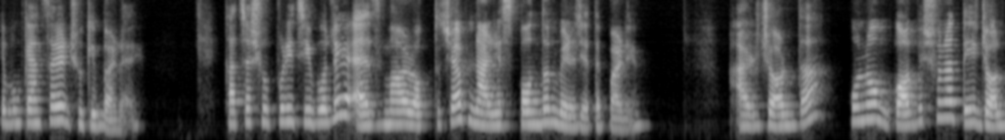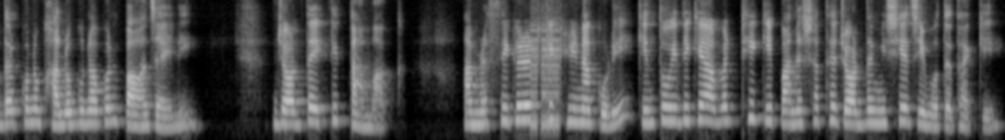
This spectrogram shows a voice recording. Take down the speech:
এবং ক্যান্সারের ঝুঁকি বাড়ায়। কাঁচা সুপারি চিবলে অ্যাজমা, রক্তচাপ, নারীর স্পন্দন বেড়ে যেতে পারে। আর জর্দা কোনো গবেষণাতেই জর্দার কোনো ভালো গুণাগুণ পাওয়া যায়নি। জর্দা একটি তামাক। আমরা সিগারেটকে ঘৃণা করি কিন্তু ওইদিকে আবার ঠিকই পানের সাথে জর্দা মিশিয়ে চিবোতে থাকি।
